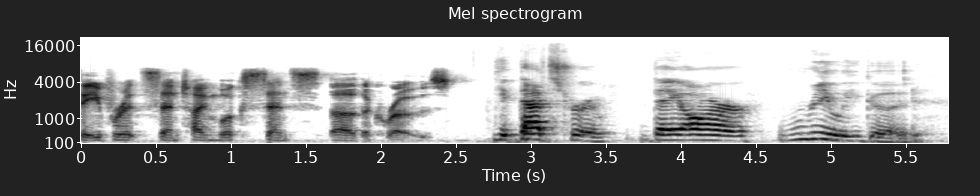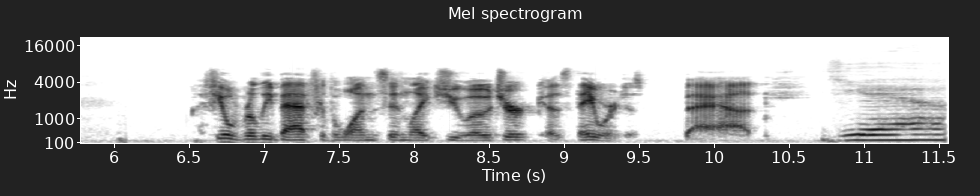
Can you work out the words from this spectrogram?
favorite Sentai mooks since uh, the Crows. Yeah, that's true. They are really good. I feel really bad for the ones in like Zyuohger because they were just bad. Yeah.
